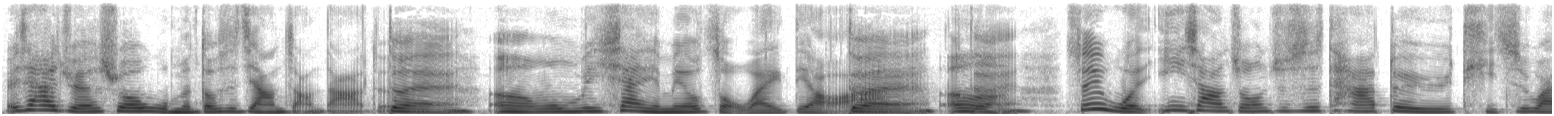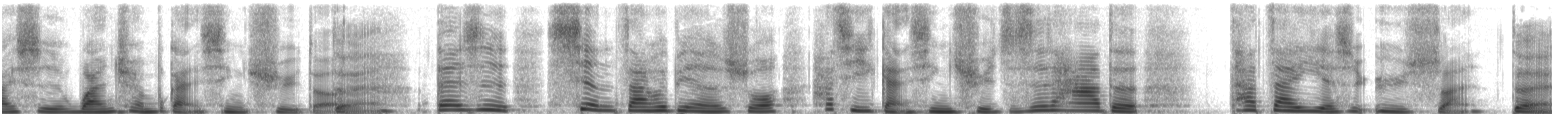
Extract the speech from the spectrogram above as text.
而且他觉得说我们都是这样长大的，对，嗯，我们现在也没有走歪掉啊，对，嗯，所以我印象中就是他对于体制外是完全不感兴趣的，对，但是现在会变成说他其实感兴趣，只是他的他在意的是预算，对，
